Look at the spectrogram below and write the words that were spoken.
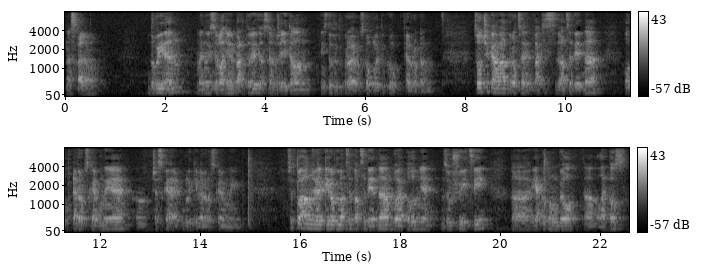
Naschledanou. Dobrý den, jmenuji se Vladimír Bartovic a jsem ředitelem Institutu pro evropskou politiku Evropem. Co očekávat v roce 2021 od Evropské unie, České republiky v Evropské unii? Předpokládám, že i rok 2021 bude podobně vzrušující, jako tomu bylo letos,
